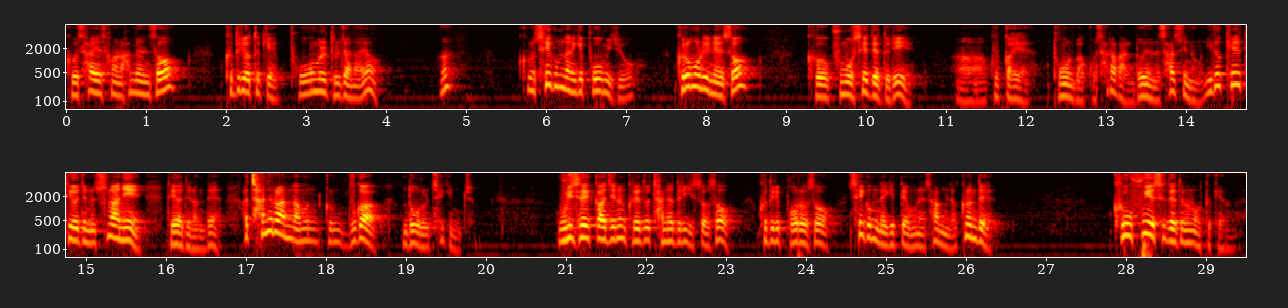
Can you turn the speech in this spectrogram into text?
그 사회생활을 하면서 그들이 어떻게 보험을 들잖아요. 어? 그럼 세금 나는 게 보험이죠. 그럼으로 인해서 그 부모 세대들이 어, 국가에 도움을 받고 살아가는 노년을 살 수 있는 거 이렇게 되어지는 순환이 돼야 되는데 아, 자녀를 안 낳으면 그럼 누가 노를 책임져? 우리 세대까지는 그래도 자녀들이 있어서 그들이 벌어서 세금 내기 때문에 삽니다. 그런데 그 후의 세대들은 어떻게 하는 거예요?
